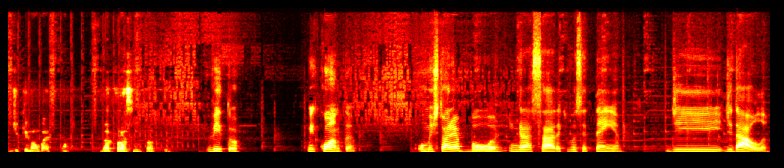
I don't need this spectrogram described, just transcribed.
de que não vai ficar. Da próxima tópico. Vitor, me conta uma história boa, engraçada que você tenha de, de dar aula.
